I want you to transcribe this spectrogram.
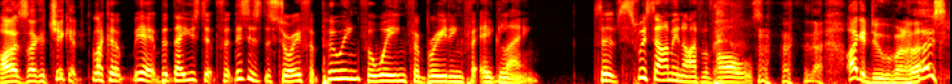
Oh, it's like a chicken. Like a, yeah, but they used it for, this is the story for pooing, for weeing, for breeding, for egg laying. It's a Swiss Army knife of holes. I could do with one of those.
